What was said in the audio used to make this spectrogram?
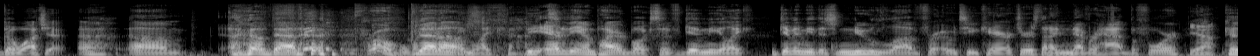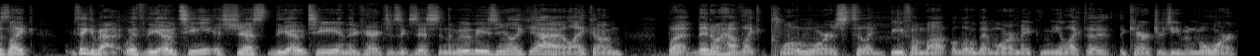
go watch it. Uh, um, that Bro, that, um, like that? the Heir to the Empire books have given me like given me this new love for OT characters that I never had before. Yeah, Because like think about it, with the OT, it's just the OT and their characters exist in the movies, and you're like, yeah, I like them. But they don't have like Clone Wars to like beef them up a little bit more and make me like the, the characters even more.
